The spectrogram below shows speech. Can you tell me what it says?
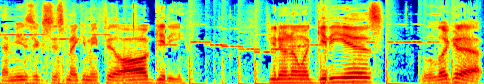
That music's just making me feel all giddy. If you don't know what giddy is, look it up.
